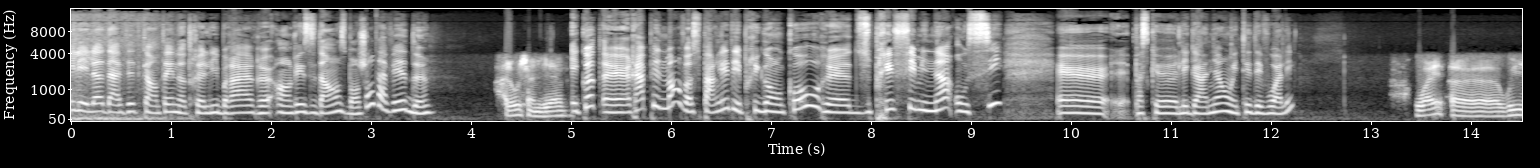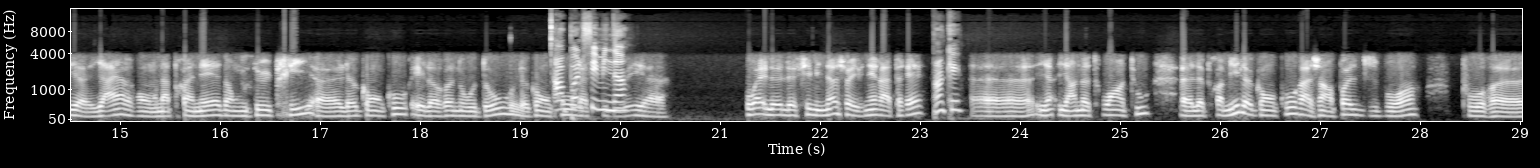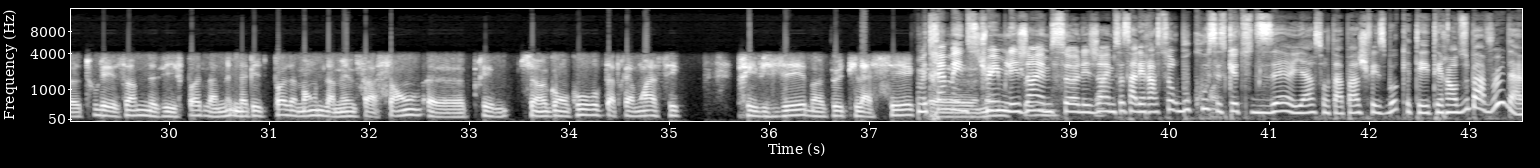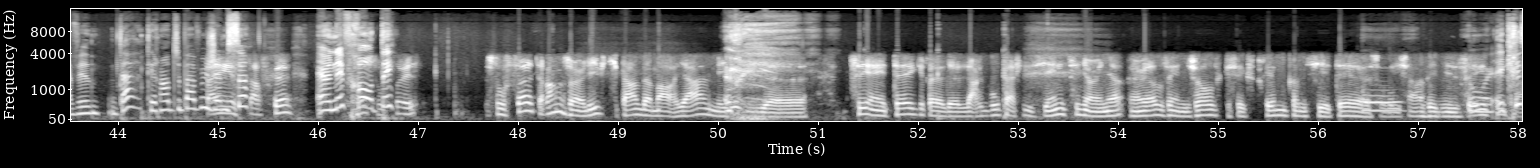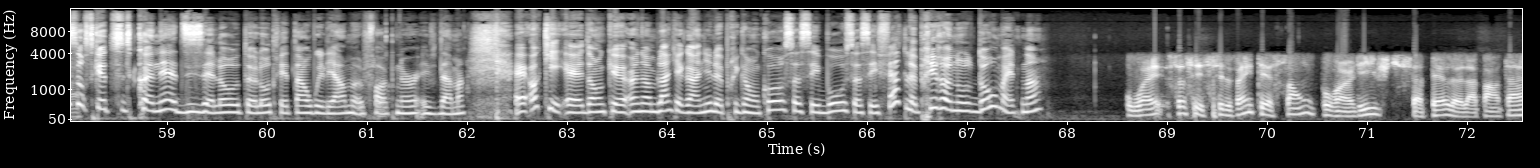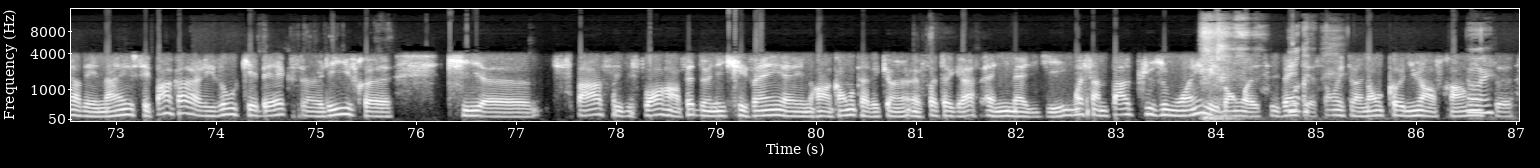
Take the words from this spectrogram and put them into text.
Il est là, David Quentin, notre libraire euh, en résidence. Bonjour, David. Allô, Geneviève. Écoute, euh, rapidement, on va se parler des prix Goncourt, euh, du prix féminin aussi, parce que les gagnants ont été dévoilés. Ouais, oui, hier, on apprenait donc deux prix, le Goncourt et le Renaudot. Le Goncourt ah, pas le féminin. Oui, le, féminin, je vais y venir après. OK. Il y, en a trois en tout. le premier, le Goncourt à Jean-Paul Dubois pour euh, tous les hommes ne vivent pas de la n'habitent pas le monde de la même façon. Euh, c'est un concours, d'après moi, assez prévisible, un peu classique. Mais très euh, mainstream, les gens aiment ça, les gens aiment ça, ça les rassure beaucoup. C'est ce que tu disais hier sur ta page Facebook. T'es es rendu baveux, David. T'es rendu baveux, j'aime ben, ça. Un effronté. Je trouve, ça, étrange, un livre qui parle de Montréal, mais qui intègre l'argot parisien. Il y a un, un Hells Angels qui s'exprime comme s'il était euh, sur les Champs-Élysées. Écris sur ce que tu connais, disait l'autre, l'autre étant William Faulkner, évidemment. Euh, OK, euh, donc un homme blanc qui a gagné le prix Goncourt, ça c'est beau, ça c'est fait. Le prix Renaudot maintenant? Oui, ça c'est Sylvain Tesson pour un livre qui s'appelle La Panthère des Neiges. C'est pas encore arrivé au Québec. C'est un livre qui, se passe, c'est l'histoire en fait d'un écrivain à une rencontre avec un, photographe animalier. Moi, ça me parle plus ou moins, mais bon, euh, Sylvain Tesson est un nom connu en France. Euh,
